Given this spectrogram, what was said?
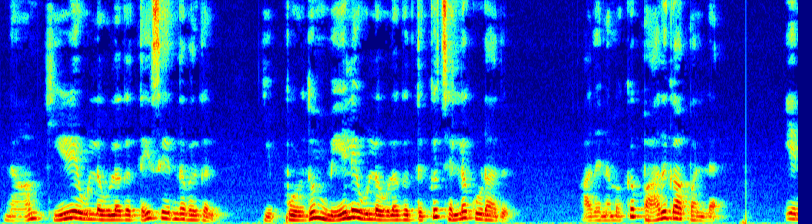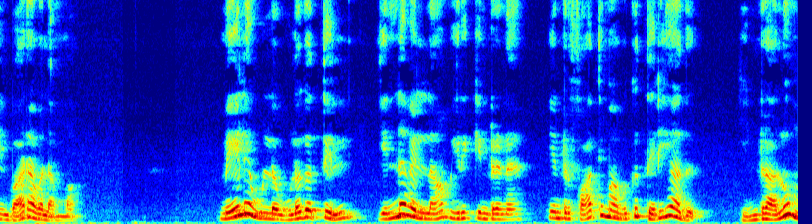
நாம் கீழே உள்ள உலகத்தை சேர்ந்தவர்கள் எப்பொழுதும் மேலே உள்ள உலகத்துக்கு செல்லக்கூடாது. அது நமக்கு பாதுகாப்பல்ல என்பார் அவள் அம்மா. மேலே உள்ள உலகத்தில் என்னவெல்லாம் இருக்கின்றன? என்று ஃபாத்திமாவுக்கு தெரியாது. என்றாலும்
